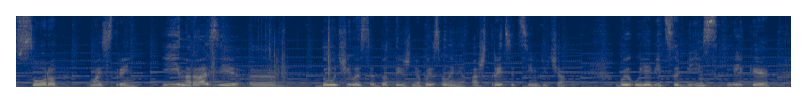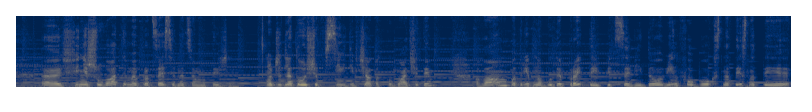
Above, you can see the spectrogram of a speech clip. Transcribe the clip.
40 майстринь. І наразі е, долучилося до тижня визволення аж 37 дівчаток. Ви уявіть собі, скільки е, фінішуватиме процесів на цьому тижні. Отже, для того, щоб всіх дівчаток побачити, вам потрібно буде пройти під це відео в інфобокс, натиснути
